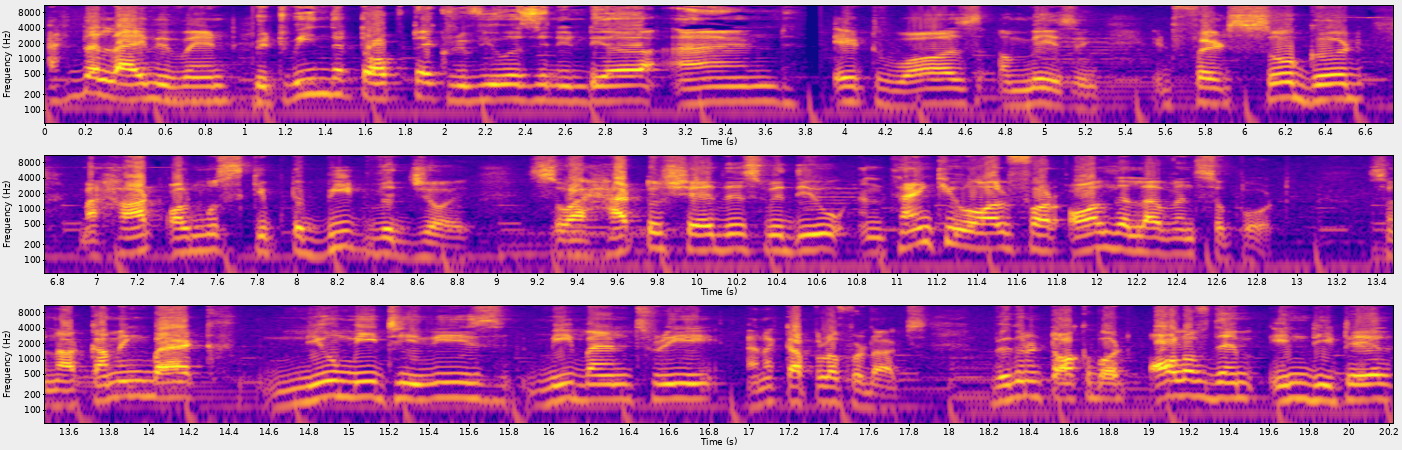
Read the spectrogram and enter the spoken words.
at the live event between the top tech reviewers in India and it was amazing. It felt so good. My heart almost skipped a beat with joy. So I had to share this with you and thank you all for all the love and support. So now coming back, new Mi TVs, Mi Band 3 and a couple of products. We're going to talk about all of them in detail,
